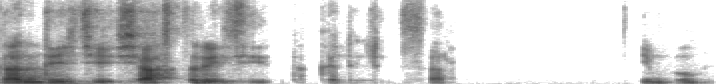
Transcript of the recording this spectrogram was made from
ಗಾಂಧೀಜಿ ಶಾಸ್ತ್ರೀಜಿ ಕಲೀರಿ ಸರ್. ಈ ಭೂಮಿ.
